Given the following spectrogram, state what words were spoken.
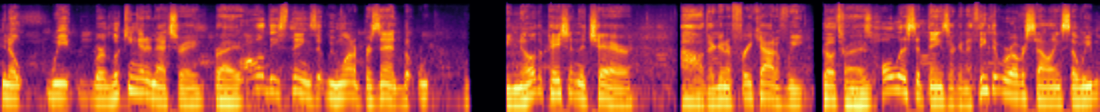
you know, we we're looking at an X-ray, Right. all of these things that we want to present, but we, we know the patient in the chair. Oh, they're going to freak out if we go through this whole list of things. They're going to think that we're overselling, so we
